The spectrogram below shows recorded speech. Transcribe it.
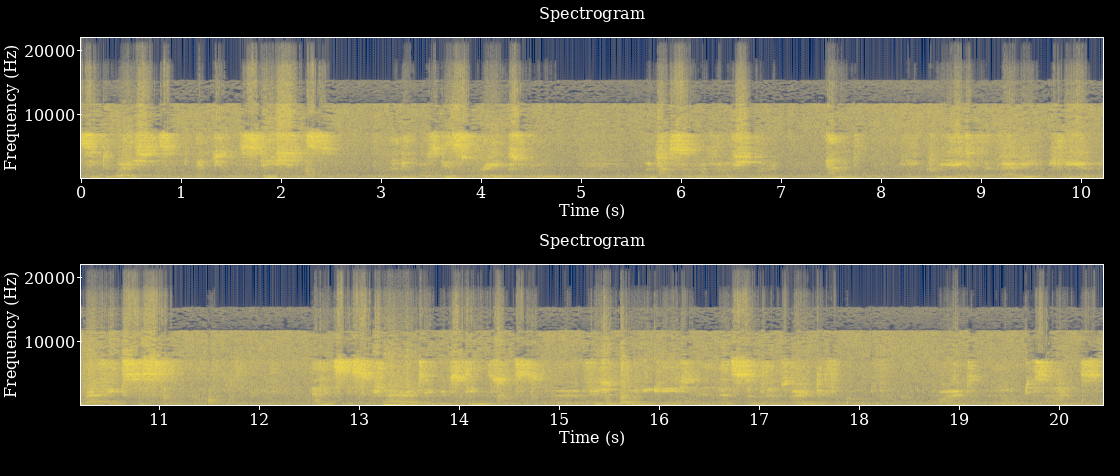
situations of actual stations. And it was this breakthrough which was so revolutionary. And created a very clear graphic system. And it's this clarity which deals with uh, visual communication, and that's sometimes very difficult for quite a lot of designers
